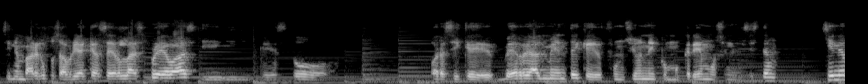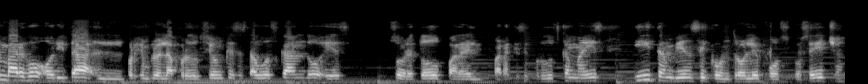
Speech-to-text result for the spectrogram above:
Sin embargo, pues habría que hacer las pruebas y que esto ahora sí que ver realmente que funcione como creemos en el sistema. Sin embargo, ahorita, por ejemplo, la producción que se está buscando es sobre todo para, el, para que se produzca maíz y también se controle post cosecha.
